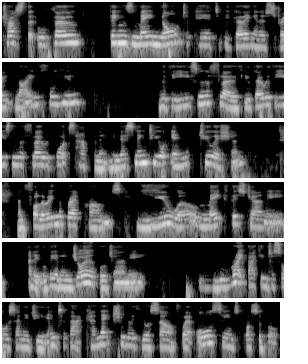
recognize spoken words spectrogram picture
trust that although things may not appear to be going in a straight line for you. With the ease and the flow, if you go with the ease and the flow with what's happening, listening to your intuition and following the breadcrumbs, you will make this journey and it will be an enjoyable journey right back into source energy, into that connection with yourself where all seems possible.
